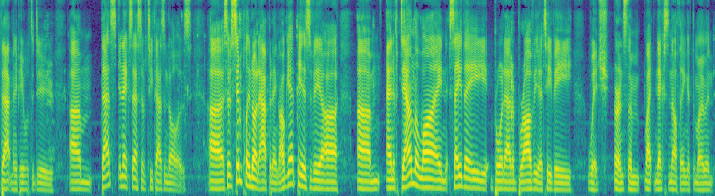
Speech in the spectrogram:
that many people to do, um, that's in excess of two thousand dollars. Uh, so it's simply not happening. I'll get PSVR, um, and if down the line, say they brought out a Bravia TV. Which earns them like next to nothing at the moment.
